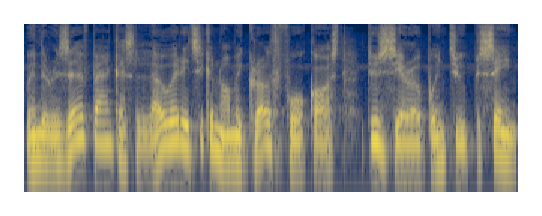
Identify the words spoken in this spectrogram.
when the Reserve Bank has lowered its economic growth forecast to 0.2%?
